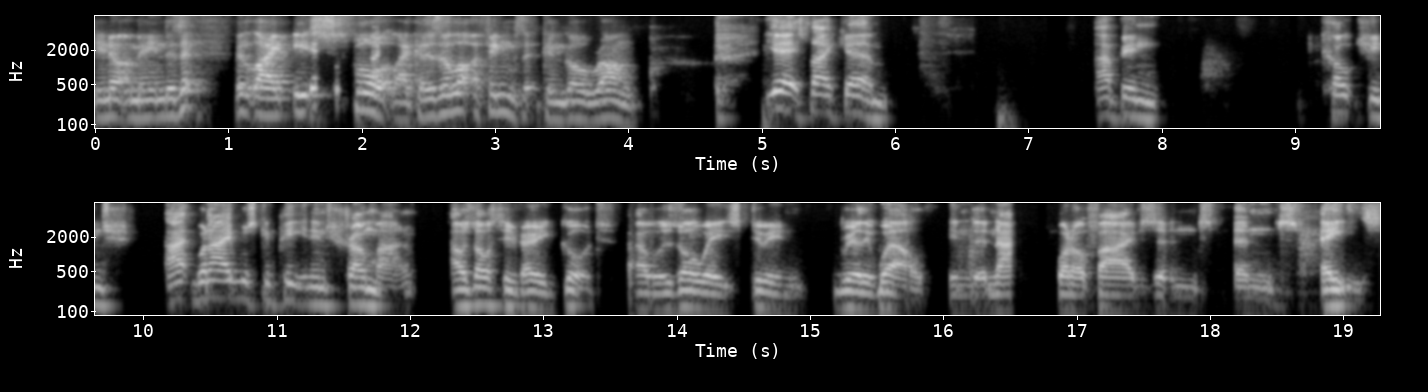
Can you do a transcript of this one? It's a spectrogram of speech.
do you know what I mean? There's it, but like it's sport. Like there's a lot of things that can go wrong. Yeah, it's like um, I've been coaching. I, when I was competing in strongman, I was obviously very good. I was always doing really well in the 105s and and 80s.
